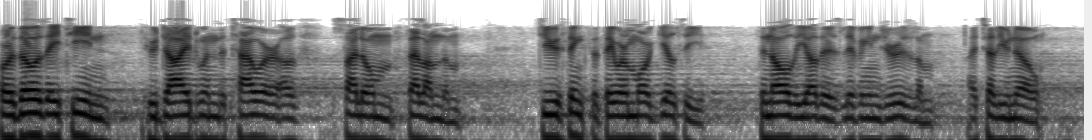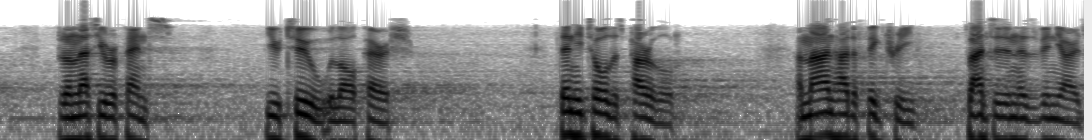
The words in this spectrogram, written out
Or those eighteen who died when the tower of Siloam fell on them, do you think that they were more guilty than all the others living in Jerusalem? I tell you no. But unless you repent, you too will all perish. Then he told this parable. A man had a fig tree planted in his vineyard,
